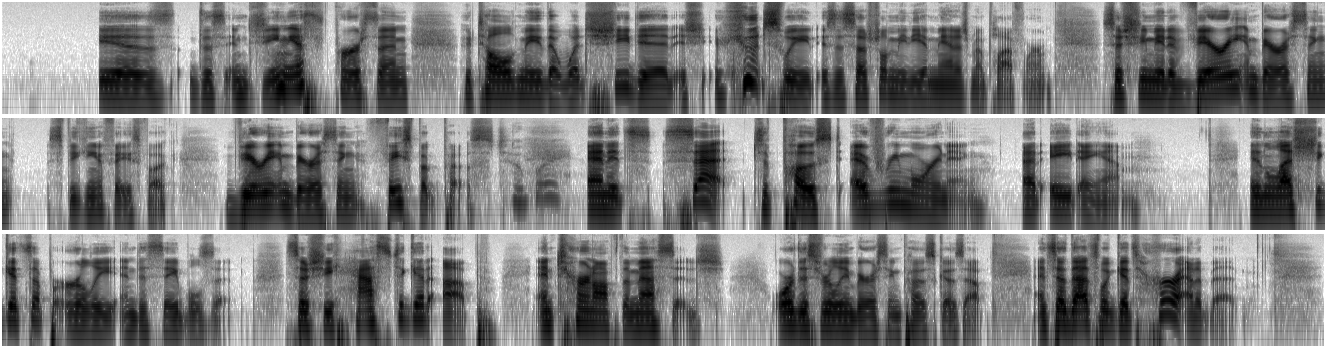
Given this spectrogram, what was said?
is this ingenious person who told me that what she did is she, Hootsuite is a social media management platform. So she made a very embarrassing, speaking of Facebook, very embarrassing Facebook post. Oh boy. And it's set to post every morning at 8 a.m unless she gets up early and disables it. So she has to get up and turn off the message, or this really embarrassing post goes up. And so that's what gets her out of bed.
